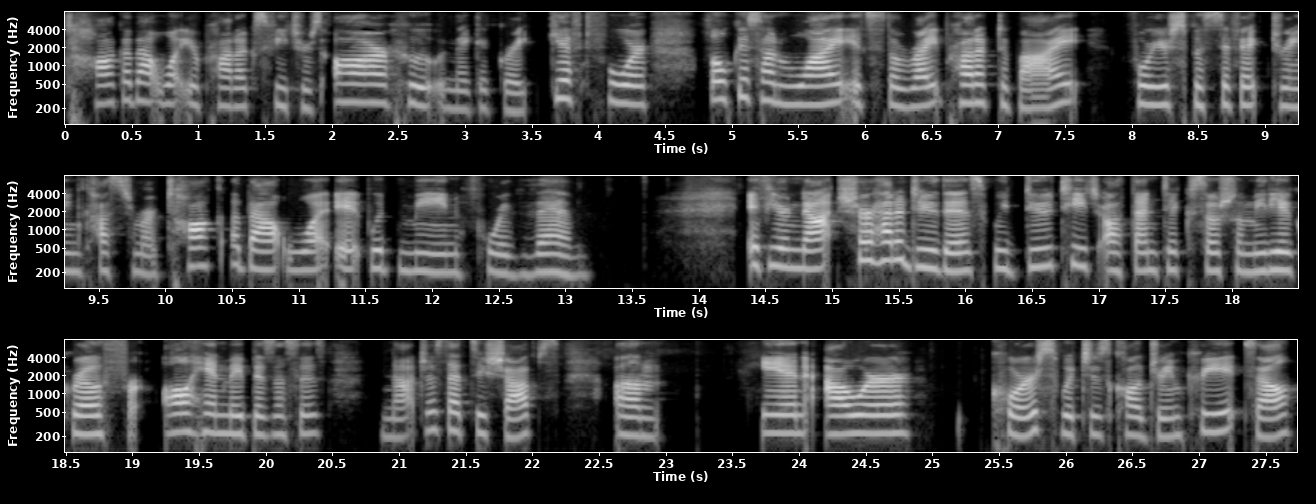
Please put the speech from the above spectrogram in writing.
talk about what your product's features are, who it would make a great gift for, focus on why it's the right product to buy for your specific dream customer. Talk about what it would mean for them. If you're not sure how to do this, we do teach authentic social media growth for all handmade businesses, not just Etsy shops. Um, in our course, which is called Dream Create Sell.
